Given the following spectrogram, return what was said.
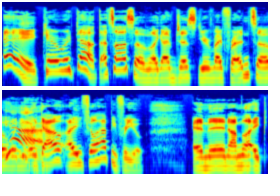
hey, Kara worked out. That's awesome. Like, I'm just, you're my friend. So when you work out, I feel happy for you. And then I'm like,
